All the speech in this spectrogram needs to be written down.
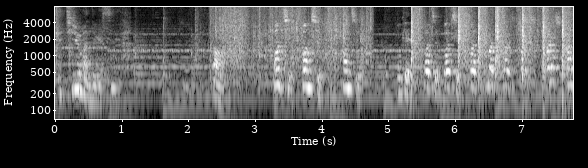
패티를 만들겠습니다. 어 펀치 펀치 펀치 오케이 펀치 펀치 펀치 펀치 펀치 펀치 펀치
